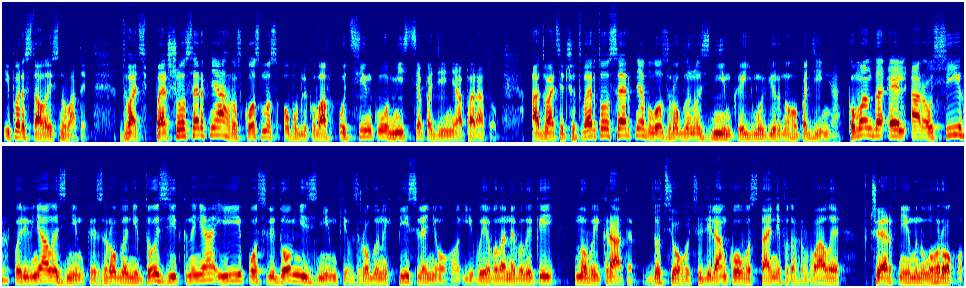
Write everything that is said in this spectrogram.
і перестала існувати. 21 серпня Роскосмос опублікував оцінку місця падіння апарату. А 24 серпня було зроблено знімки ймовірного падіння. Команда LROC порівняла знімки, зроблені до зіткнення, і послідовність знімків, зроблених після нього, і виявила невеликий новий кратер. До цього цю ділянку востаннє фотографували в червні минулого року.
